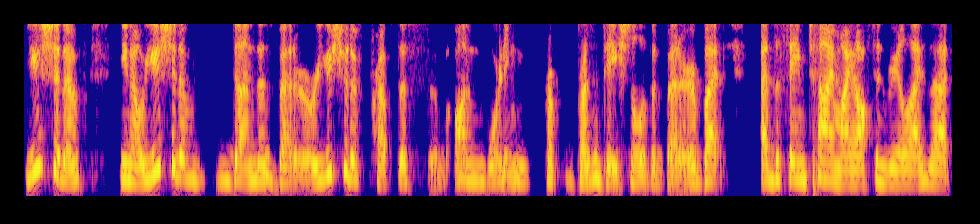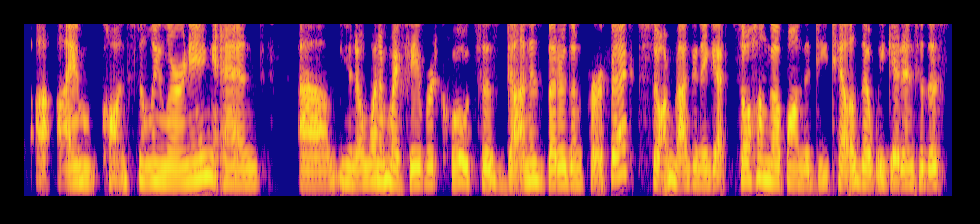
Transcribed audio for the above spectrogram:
You should have you know you should have done this better or you should have prepped this onboarding pre- presentation a little bit better. But at the same time i often realize that uh, i'm constantly learning and um, you know, one of my favorite quotes is done is better than perfect. So I'm not going to get so hung up on the details that we get into this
